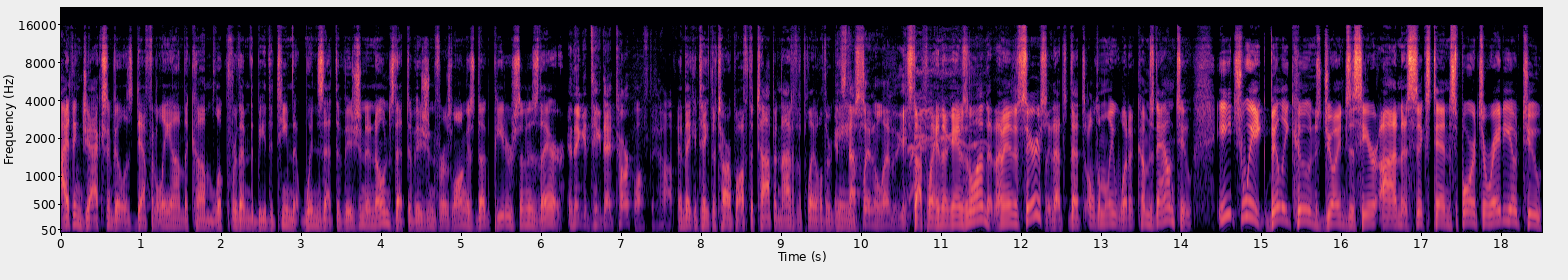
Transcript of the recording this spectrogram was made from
I think Jacksonville is definitely on the come. Look for them to be the team that wins that division and owns that division for as long as Doug Pederson is there. And they can take that tarp off the top. And they can take the tarp off the top and not have to play all their And games. stop playing in London. Stop playing their games in London. I mean, seriously, that's that's ultimately what it comes down to. Each week, Billy Coons joins us here on 610 Sports Radio to,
